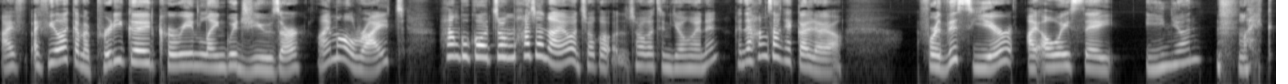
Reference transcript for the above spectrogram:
I I feel like I'm a pretty good Korean language user. I'm all right. 한국어 좀 하잖아요. 저거, 저 같은 경우에는. 근데 항상 헷갈려요. For this year, I always say 2년, like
